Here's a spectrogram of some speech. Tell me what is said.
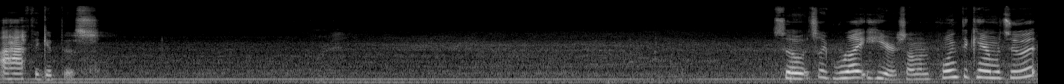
I have to get this. So it's like right here. So I'm going to point the camera to it.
